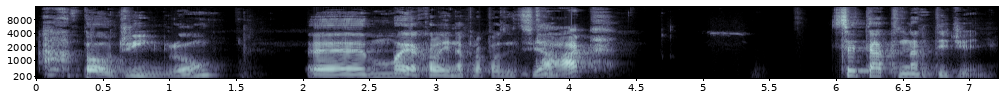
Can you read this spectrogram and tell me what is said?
A po dżinglu e, moja kolejna propozycja. Tak. Cytat na tydzień.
